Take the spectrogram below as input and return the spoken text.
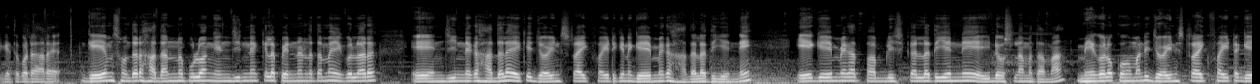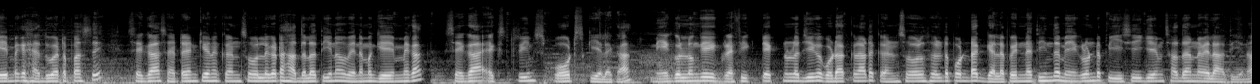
එකතකොට අර ගේම් සොඳර හදන්න පුළුවන් එන්ජින්න කියලා පෙන්න්න තම ගොලර ඒ එන්ජින්න එක හදලා එක ජොයින් ස්ට්‍රයික් ෆයිට කෙන ගේම එක හදලා තියෙන්නේ. ඒගේම එකත් පබ්ලිෂ් කල්ල තියෙන්නේ ඒඩොස්ලම තම. මේගොල කොහමට ජොයින් ස්ට්‍රයික් ෆයිට ගේම එක හැදුවට පස්සේ සෙගා සැටන් කියන කන්සෝල්ලකට හදලා තියෙන වෙනම ගේම එකක් සෙගා එක්ස්ට්‍රීම් ස්පෝට්ස් කියල එක මේගොල්ලොන්ගේ ග්‍රෆික් ටෙක්නෝජික ගොඩක් කලාට කන්සෝල්සල්ට පොඩ්ඩක් ගැලපෙන් ඇතින්ද මේගොන්ට පිසිගේම් සදන්න වෙලා තියෙන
